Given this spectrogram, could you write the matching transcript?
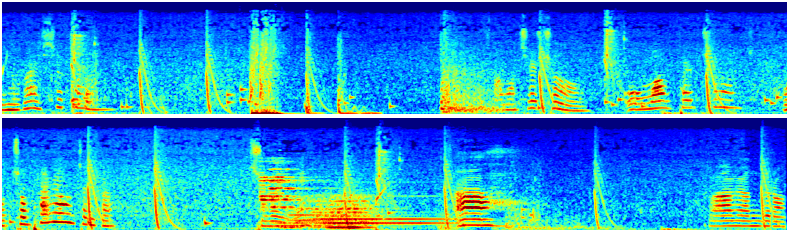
지? 비싼 이유가 있을까? 47,000원. 58,000원. 5,800원짜리가 죽어있네. 아. 마음에 안 들어.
